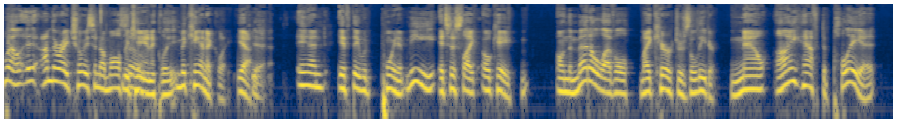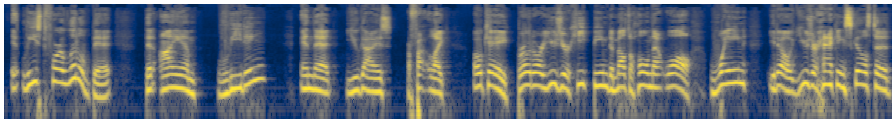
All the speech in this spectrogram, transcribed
Well, eh, I'm the right choice, and I'm also Mechanically. Mechanically, yeah. Yeah. And if they would point at me, it's just like, okay, on the meta level, my character's the leader. Now I have to play it at least for a little bit that I am leading, and that you guys are fi- like, okay, Brodeur, use your heat beam to melt a hole in that wall. Wayne, you know, use your hacking skills to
